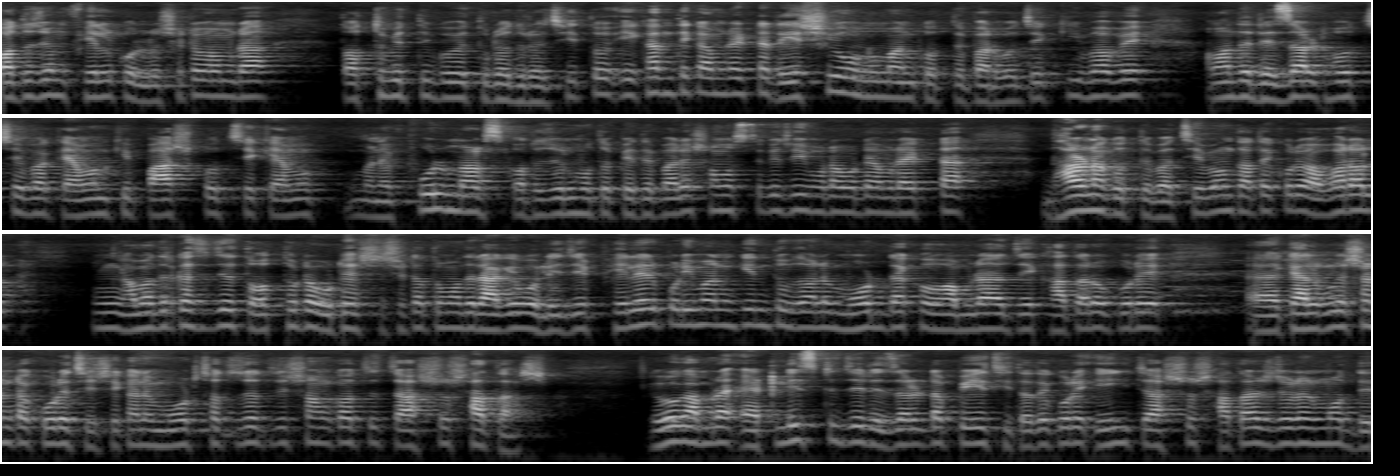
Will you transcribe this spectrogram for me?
কতজন ফেল করল সেটাও আমরা তথ্যভিত্তিকভাবে তুলে ধরেছি। তো এখান থেকে আমরা একটা রেশিও অনুমান করতে পারব যে কীভাবে আমাদের রেজাল্ট হচ্ছে বা কেমন কি পাস করছে, কেমন মানে ফুল মার্কস কতজন মতো পেতে পারে, সমস্ত কিছুই মোটামুটি আমরা একটা ধারণা করতে পারছি এবং তাতে করে ওভারঅল আমাদের কাছে যে তথ্যটা উঠে আসছে, সেটা তোমাদের আগে বলি যে ফেলের পরিমাণ কিন্তু তাহলে মোট দেখো, আমরা যে খাতার উপরে ক্যালকুলেশনটা করেছি, সেখানে মোট ছাত্রছাত্রীর সংখ্যা হচ্ছে চারশো সাতাশ। এবং আমরা অ্যাটলিস্ট যে রেজাল্টটা পেয়েছি, তাতে করে এই চারশো সাতাশ জনের মধ্যে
